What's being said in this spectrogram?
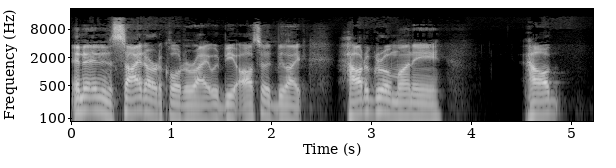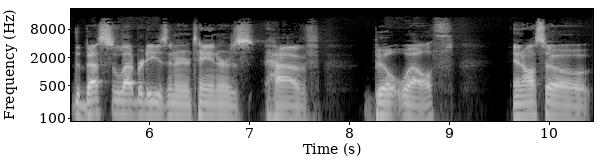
and, and a side article to write would be also it'd be like how to grow money, how the best celebrities and entertainers have built wealth, and also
